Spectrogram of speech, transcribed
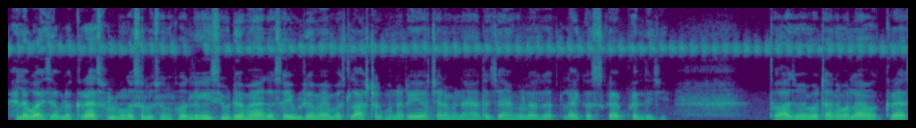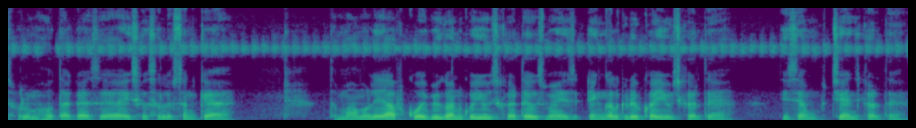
हेलो गाइस, आप लोग क्रैश प्रॉब्लम का सोल्यूशन खोज लेंगे इस वीडियो में। है तो सही वीडियो में बस लास्ट तक बना रही है चैनल में नया है तो चैनल को लाइक और सब्सक्राइब कर लीजिए। तो आज मैं बताने वाला हूँ क्रैश प्रॉब्लम होता कैसे है, इसका सोल्यूशन क्या है। तो मामूली आप कोई भी गन को यूज़ करते हैं, उसमें एंगल ग्रिप का यूज़ करते हैं, जिसे हम चेंज करते हैं।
